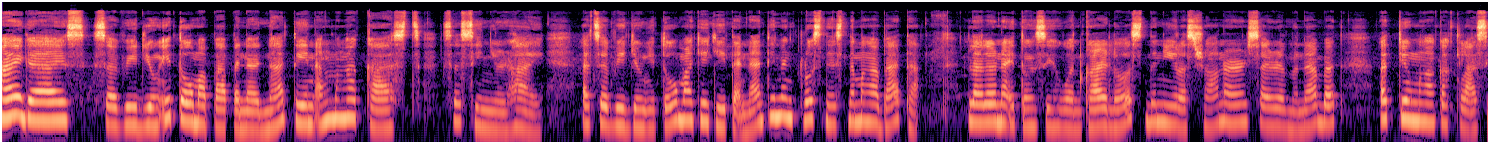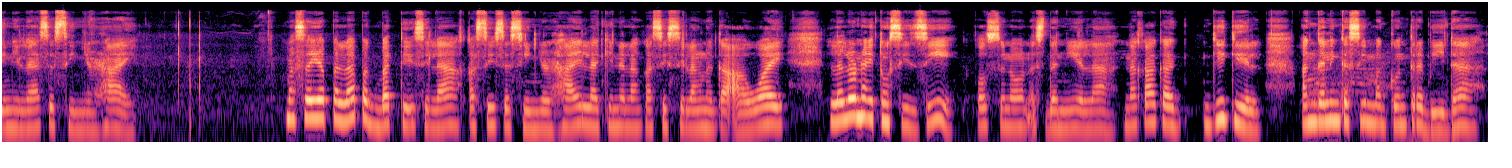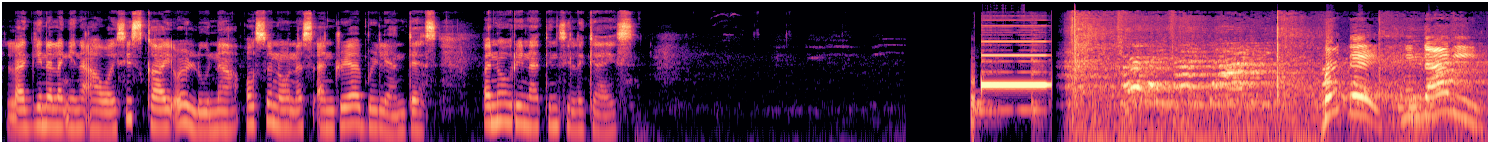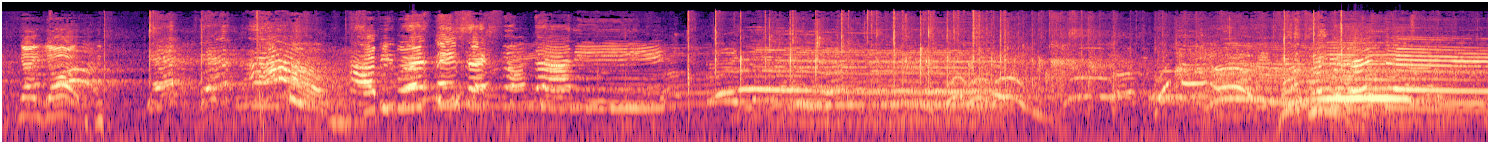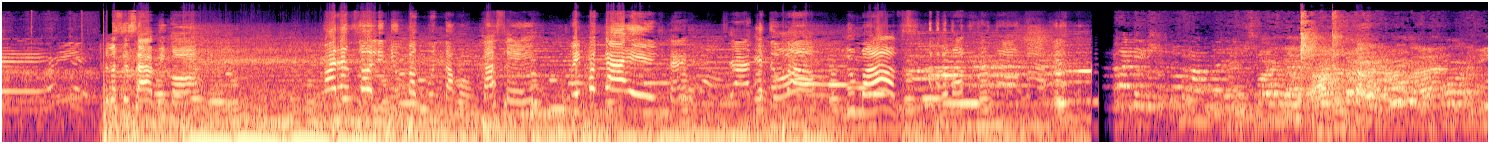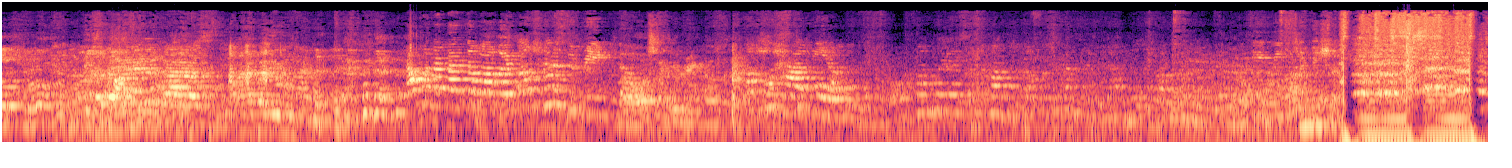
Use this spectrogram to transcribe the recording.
Hi guys! Sa videong ito, mapapanood natin ang mga casts sa senior high. At sa videong ito, makikita natin ang closeness ng mga bata. Lalo na itong si Juan Carlos, Daniela Schoner, Cyril Manabat, at yung mga kaklase nila sa senior high. Masaya pala pagbati sila kasi sa senior high, lagi na lang kasi silang nag-aaway. Lalo na itong si Z, also known as Daniela. Nakakagigil. Ang galing kasi magkontrabida. Lagi na lang inaaway si Sky or Luna, also known as Andrea Brillantes. Panoorin natin sila guys. Birthday ni Nani ngayon. Get, get out! Happy birthday, sabi mo? Parang solid yung pagpunta ko. Kasi? May pagkain. Ito ba? Lumabs! Lumabs na Ako natatawa ko, I'm sure it's the breakdown. Oo, it's like the breakdown. Ako happy ako. Mamaya sa mga buta ko sa kanila. Hindi siya.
